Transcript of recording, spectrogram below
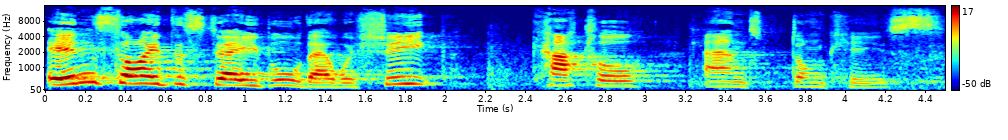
Inside the stable, there were sheep, cattle, and donkeys.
